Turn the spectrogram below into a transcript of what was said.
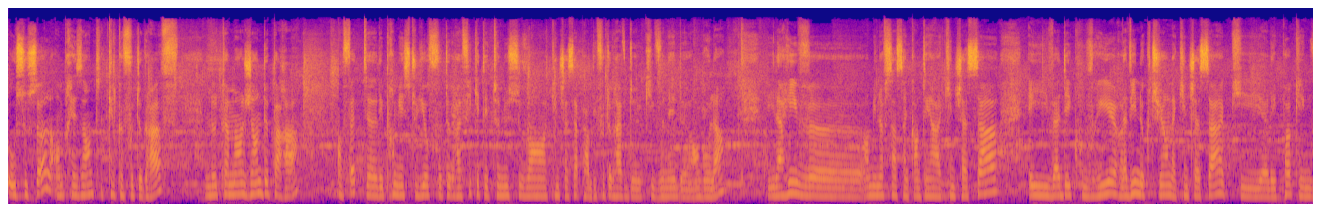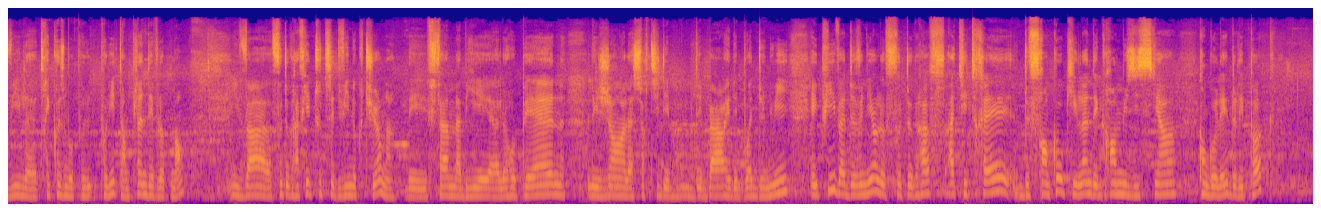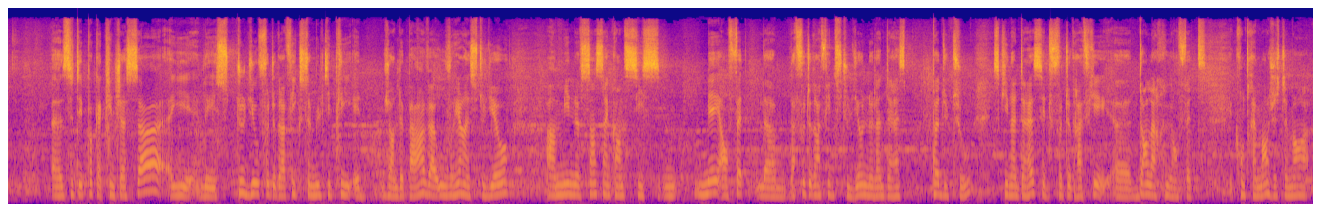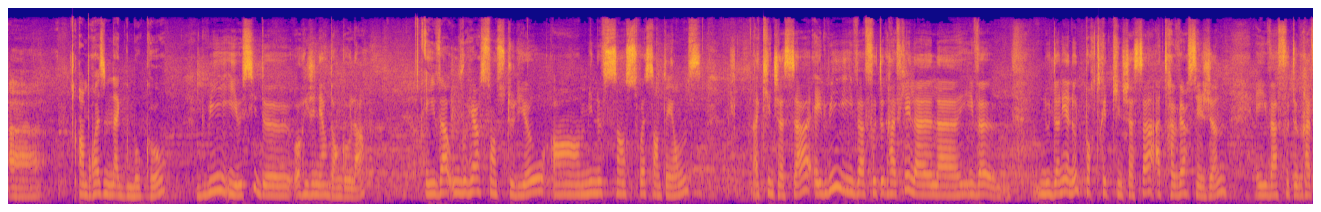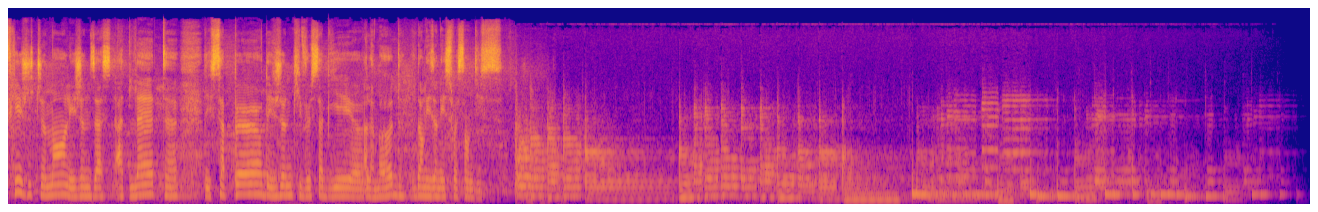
Au sous-sol, on présente quelques photographes, notamment Jean Depara. En fait, euh, les premiers studios photographiques étaient tenus souvent à Kinshasa par des photographes qui venaient d'Angola. Il arrive euh, en 1951 à Kinshasa et il va découvrir la vie nocturne à Kinshasa, qui à l'époque est une ville très cosmopolite en plein développement. Il va photographier toute cette vie nocturne, les femmes habillées à l'européenne, les gens à la sortie des, des, bars et des boîtes de nuit. Et puis il va devenir le photographe attitré de Franco, qui est l'un des grands musiciens congolais de l'époque. À cette époque à Kinshasa, les studios photographiques se multiplient et Jean Depara va ouvrir un studio en 1956. Mais en fait, la, photographie de studio ne l'intéresse pas du tout. Ce qui l'intéresse, c'est de photographier euh, dans la rue, en fait. Contrairement justement à Ambroise Nagmoko. Lui, il est aussi originaire d'Angola. Et il va ouvrir son studio en 1971 à Kinshasa. Et lui, il va photographier, la, il va nous donner un autre portrait de Kinshasa à travers ces jeunes. Et il va photographier justement les jeunes athlètes, des sapeurs, des jeunes qui veulent s'habiller euh, à la mode dans les années 70.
